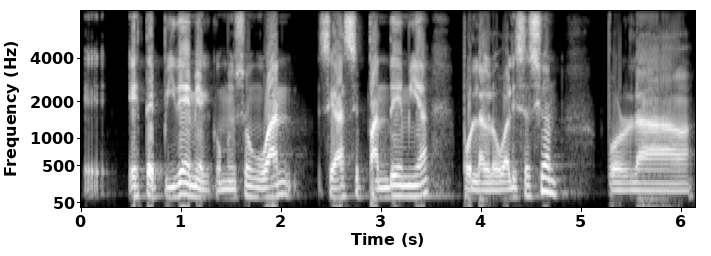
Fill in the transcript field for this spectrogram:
eh, esta epidemia que comenzó en Wuhan, se hace pandemia por la globalización, por la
